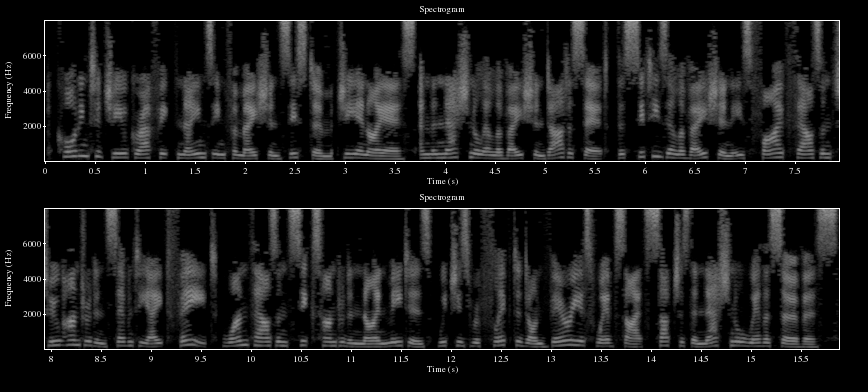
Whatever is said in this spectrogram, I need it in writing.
According to Geographic Names Information System GNIS, and the National Elevation Dataset, the city's elevation is 5,278 feet 1,609 meters, which is reflected on various websites such as the National Weather Service.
